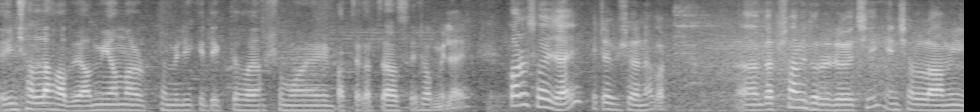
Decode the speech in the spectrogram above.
ইনশাল্লাহ হবে। আমি আমার ফ্যামিলিকে দেখতে হয় সময় বাচ্চা কাচ্চা আছে, সব মিলায় খরচ হয়ে যায়, এটা বিষয় না। বাট ব্যবসা আমি ধরে রয়েছি। ইনশাল্লাহ আমি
